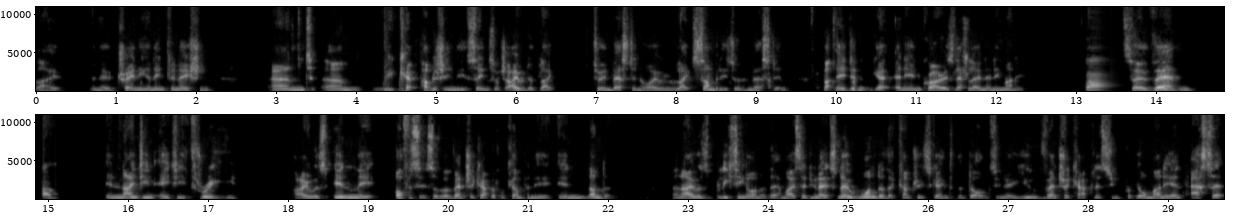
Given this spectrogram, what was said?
by you know training and inclination, and um, we kept publishing these things, which I would have liked to invest in, or I would have liked somebody to invest in, but they didn't get any inquiries, let alone any money. Wow. So then, um, in 1983, I was in the offices of a venture capital company in London. And I was bleating on at them. I said, you know, it's no wonder the country's going to the dogs. You know, you venture capitalists, you put your money in asset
